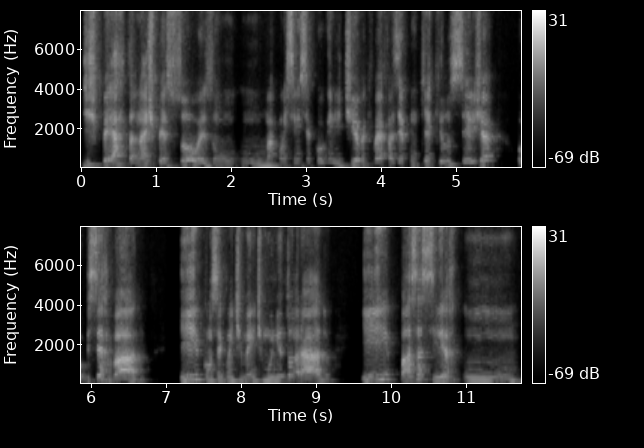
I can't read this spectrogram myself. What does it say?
desperta nas pessoas um, uma consciência cognitiva que vai fazer com que aquilo seja observado e, consequentemente, monitorado e passa a ser um,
